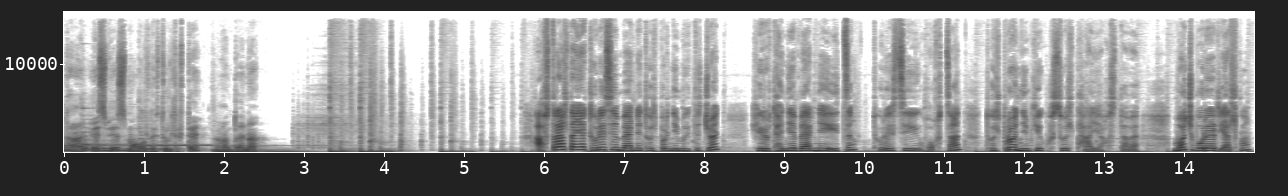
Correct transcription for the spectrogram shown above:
Та SBS Монгол нэвтрүүлэгтэй хамт байна. Австрали даяар түрээсийн байрны төлбөр нэмэгдэж байна. Хэрв таны байрны эзэн түрээсийн хугацаанд төлбөрөө нэмэхийг хүсвэл та явах ёстой бай. Муж бүрээр ялган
